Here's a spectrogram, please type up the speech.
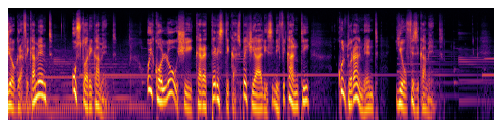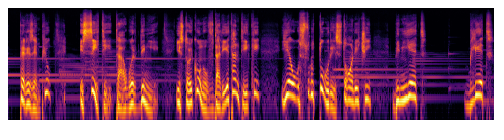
ġeografikament u storikament, u jkollu xi karatteristika speċjali sinifikanti kulturalment jew fiżikament. Pereżempju, is-siti ta' wirt dinji jistgħu jkunu fdalijiet antiki jew strutturi storiċi, binjiet, Bliet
